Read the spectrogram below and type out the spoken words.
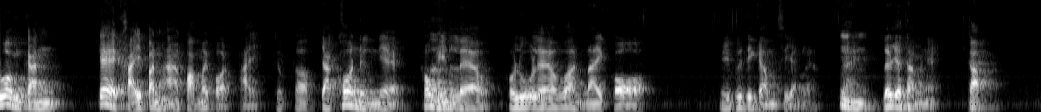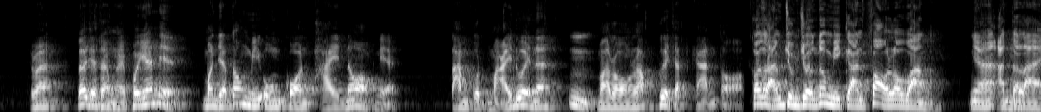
ร่วมกันแก้ไขปัญหาความไม่ปลอดภัย ถูกต้อง จากข้อหนึ่งเนี่ยเขาเห็นเออแล้วเขารู้แล้วว่านายกมีพฤติกรรมเสี่ยงแล้ว อืม แล้วจะทำยังไงครับ ใช่ไหมแล้วจะทำไง เพราะฉะนั้นเนี่ยมันจะต้องมีองค์กรภายนอกเนี่ยตามกฎหมายด้วยนะอืม มารองรับเพื่อจัดการต่อ ข้อสามชุมชนต้องมีการเฝ้าระวังเนี่ยอันตราย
